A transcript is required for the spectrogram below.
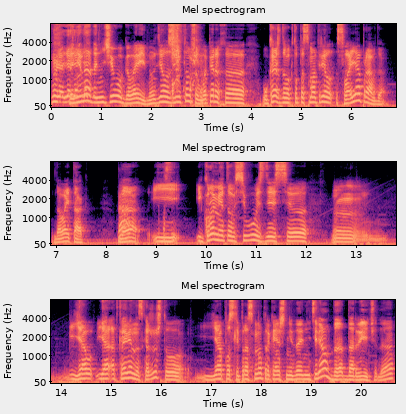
Ну, да не надо ничего говорить. Но дело же не в том, что, во-первых, э, у каждого, кто посмотрел, своя правда. Давай так. Да. И, и кроме этого всего здесь э, я, я откровенно скажу, что я после просмотра, конечно, не, не терял дар, дар речи, да,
